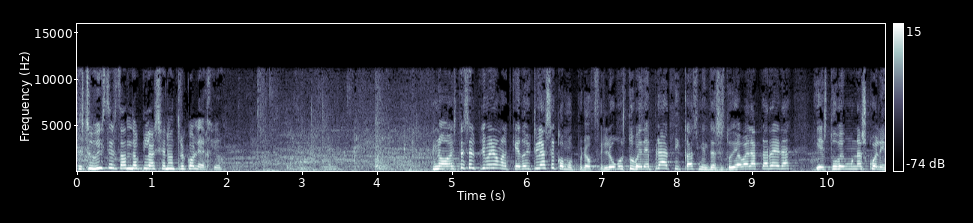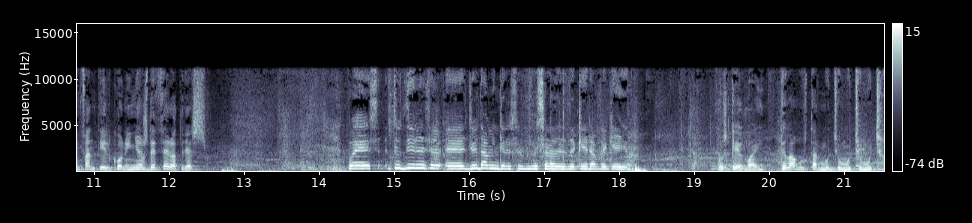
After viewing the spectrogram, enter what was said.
¿Estuviste dando clase en otro colegio? No, este es el primero en el que doy clase como profe. Luego estuve de prácticas mientras estudiaba la carrera y estuve en una escuela infantil con niños de 0 a 3. Pues tú tienes, eh, yo también quiero ser profesora desde que era pequeña. Pues qué guay, te va a gustar mucho, mucho, mucho.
